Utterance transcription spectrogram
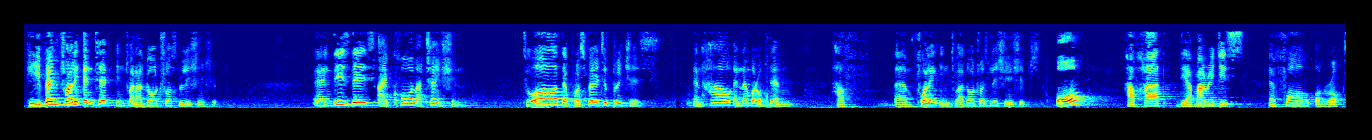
He eventually entered into an adulterous relationship. And these days, I call attention to all the prosperity preachers and how a number of them have um, fallen into adulterous relationships or have had their marriages uh, fall on rocks.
